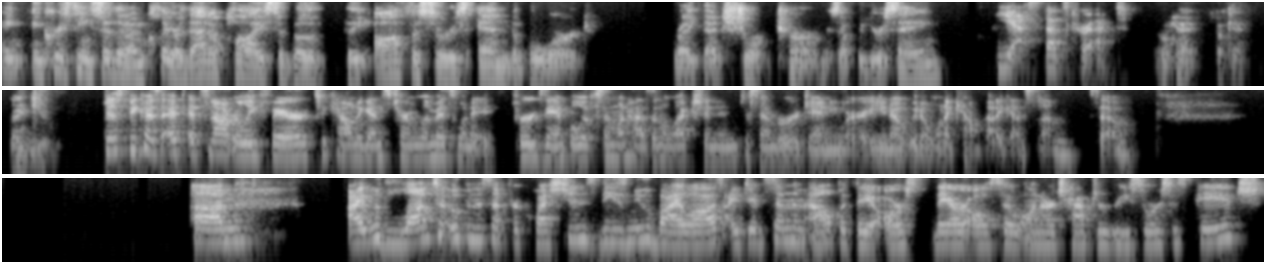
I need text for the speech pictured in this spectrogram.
And, and Christine, so that I'm clear, that applies to both the officers and the board, right? That's short term. Is that what you're saying? Yes, that's correct. Okay, okay, thank you. Just because it, it's not really fair to count against term limits when it, for example, if someone has an election in December or January, you know, we don't want to count that against them, so. Um, I would love to open this up for questions. These new bylaws, I did send them out, but they are, they are also on our chapter resources page.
